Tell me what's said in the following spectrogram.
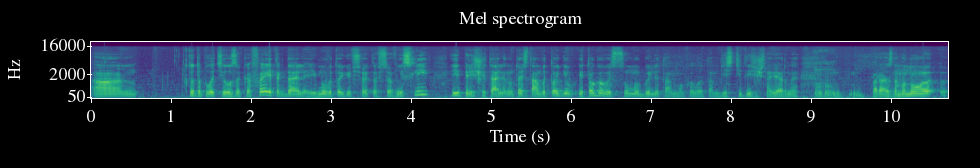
Э, кто-то платил за кафе и так далее. И мы в итоге все это все внесли и пересчитали. Ну, то есть там в итоге итоговые суммы были там около там, 10 тысяч, наверное, угу. по-разному. Но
